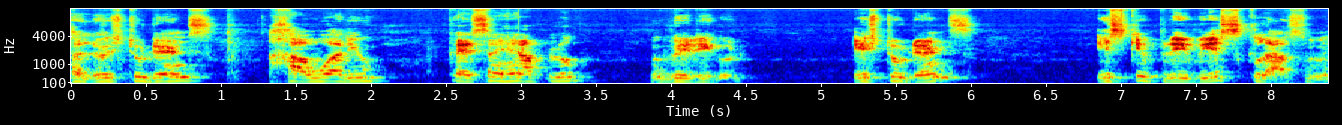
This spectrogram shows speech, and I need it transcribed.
Hello students how are you कैसे हैं आप लोग? वेरी गुड स्टूडेंट्स इसके प्रीवियस क्लास में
